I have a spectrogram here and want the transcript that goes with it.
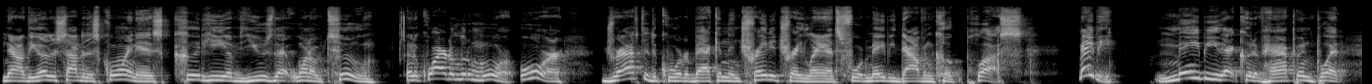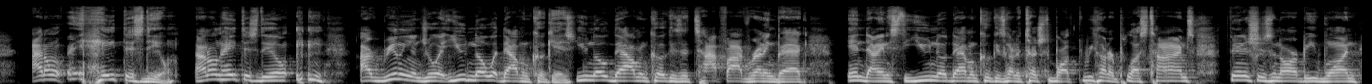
Now, the other side of this coin is could he have used that 102 and acquired a little more? Or drafted the quarterback and then traded Trey Lance for maybe Dalvin Cook plus. Maybe. Maybe that could have happened, but I don't hate this deal. I don't hate this deal. I really enjoy it. You know what Dalvin Cook is. You know Dalvin Cook is a top five running back in Dynasty. You know Dalvin Cook is going to touch the ball 300 plus times, finishes an RB1,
